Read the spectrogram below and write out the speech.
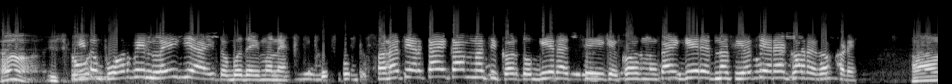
હા તો ફોર વ્હીલ લઈ ગયા એ તો બધાય મને. અને અત્યારે કાંઈ કામ નથી કરતો ગેરેજ છે કે ઘરનું કાંઈ ગેરેજ નથી અત્યારે ઘરે રખડે. હા.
